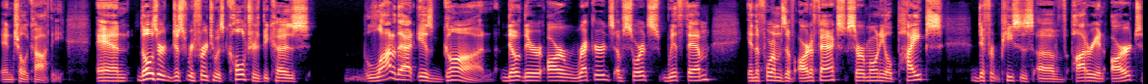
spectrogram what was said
in Chillicothe. And those are just referred to as cultures because a lot of that is gone. There are records of sorts with them in the forms of artifacts, ceremonial pipes, different pieces of pottery and art,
